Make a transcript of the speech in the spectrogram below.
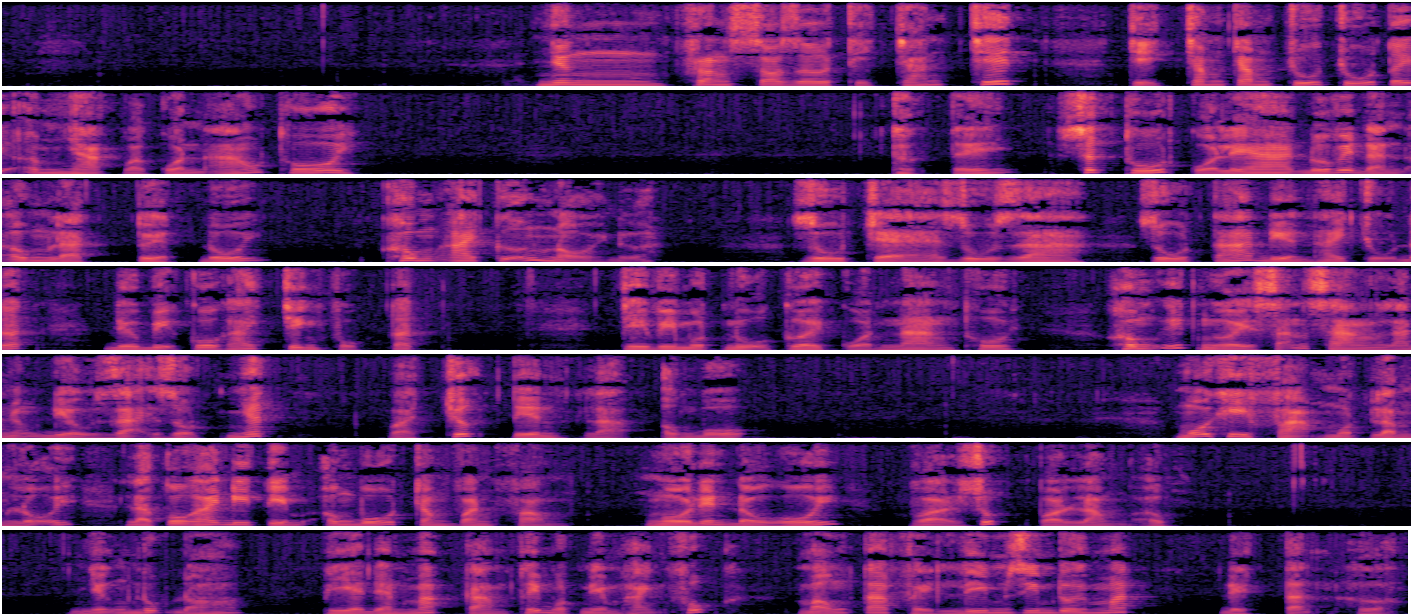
Nhưng Françoise thì chán chết, chỉ chăm chăm chú chú tới âm nhạc và quần áo thôi. Thực tế, sức thu hút của Lea đối với đàn ông là tuyệt đối, không ai cưỡng nổi nữa. Dù trẻ, dù già, dù tá điền hay chủ đất, đều bị cô gái chinh phục tất. Chỉ vì một nụ cười của nàng thôi, không ít người sẵn sàng làm những điều dại dột nhất và trước tiên là ông bố. Mỗi khi phạm một lầm lỗi là cô gái đi tìm ông bố trong văn phòng, ngồi lên đầu gối và rúc vào lòng ông. Những lúc đó, Pierre Denmark cảm thấy một niềm hạnh phúc mà ông ta phải lim dim đôi mắt để tận hưởng.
